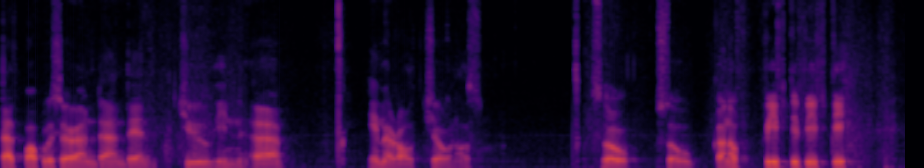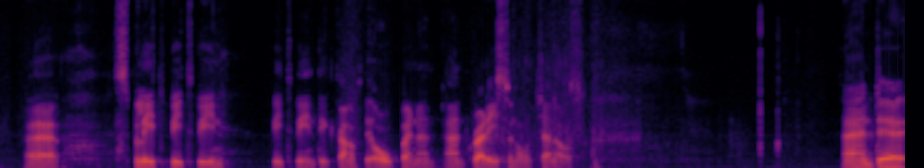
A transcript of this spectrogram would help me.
that publisher, and, and then two in uh, Emerald journals. So, so kind of 50-50 uh, split between between the kind of the open and, and traditional channels. And uh,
